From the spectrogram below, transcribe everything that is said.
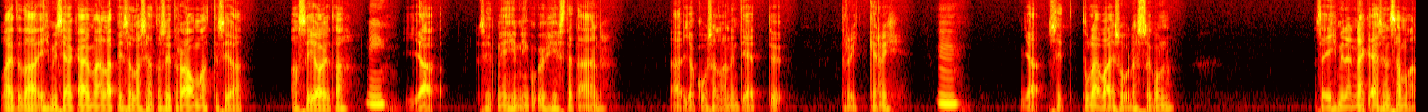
Laitetaan ihmisiä käymään läpi sellaisia tosi traumaattisia asioita. Niin. Ja sitten niihin niinku yhdistetään joku sellainen tietty triggeri. Mm. Ja sitten tulevaisuudessa, kun se ihminen näkee sen saman,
